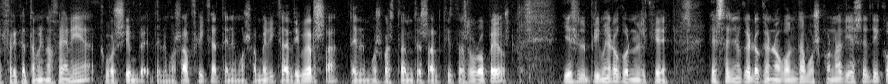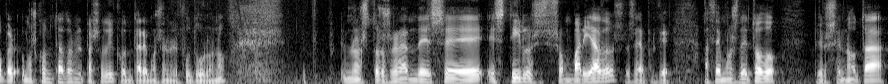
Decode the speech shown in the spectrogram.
acerca también a Oceanía, como siempre, tenemos África, tenemos América diversa, tenemos bastantes artistas europeos y es el primero con el que este año creo que no contamos con nadie estético, pero hemos contado en el pasado y contaremos en el futuro. ¿no? Nuestros grandes eh, estilos son variados, o sea, porque hacemos de todo, pero se nota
